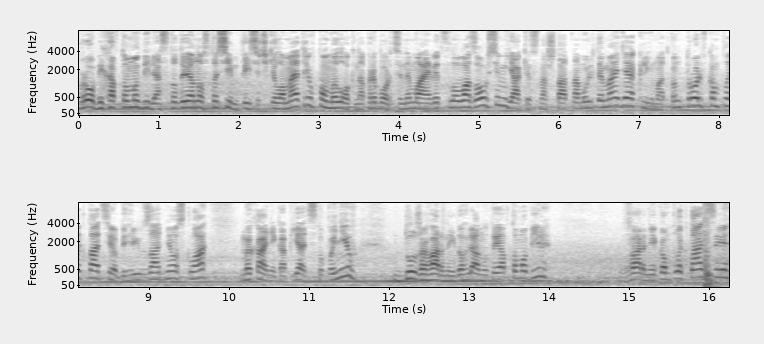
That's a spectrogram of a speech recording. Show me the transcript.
Пробіг автомобіля 197 тисяч кілометрів. Помилок на приборці немає від слова зовсім. Якісна штатна мультимедіа, клімат-контроль в комплектації, обігрів заднього скла, механіка 5 ступенів. Дуже гарний доглянутий автомобіль. В гарній комплектації,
